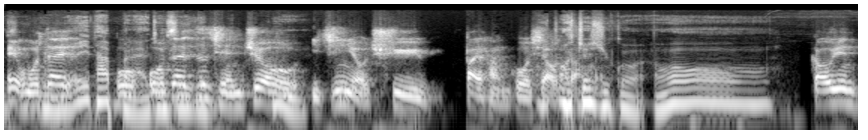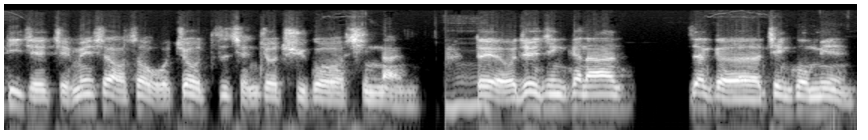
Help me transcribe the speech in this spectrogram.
诶、欸，我在，欸、他我我在之前就已经有去拜访过校长，嗯哦，就去过哦。高院缔结姐妹校的时候，我就之前就去过新南，哦、对我就已经跟他这个见过面，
